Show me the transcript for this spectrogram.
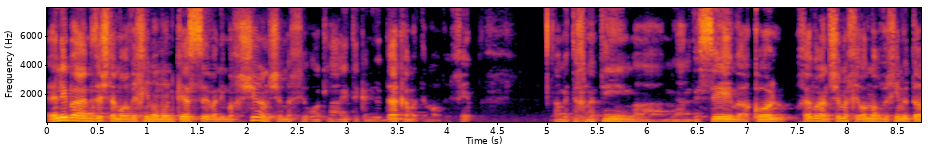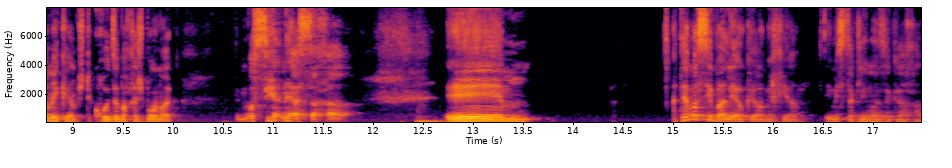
אין לי בעיה עם זה שאתם מרוויחים המון כסף, אני מכשיר אנשי מכירות להייטק, אני יודע כמה אתם מרוויחים. המתכנתים, המהנדסים והכל. חבר'ה, אנשי מכירות מרוויחים יותר מכם, שתיקחו את זה בחשבון רק. אתם לא שיאני השכר. אמ, אתם הסיבה ליוקר המחיה, אם מסתכלים על זה ככה.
